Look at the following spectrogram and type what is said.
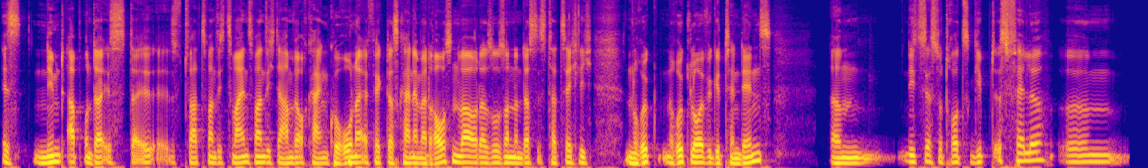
es nimmt ab und da ist, da ist zwar 2022, da haben wir auch keinen Corona-Effekt, dass keiner mehr draußen war oder so, sondern das ist tatsächlich eine, rück, eine rückläufige Tendenz. Ähm, nichtsdestotrotz gibt es Fälle ähm,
